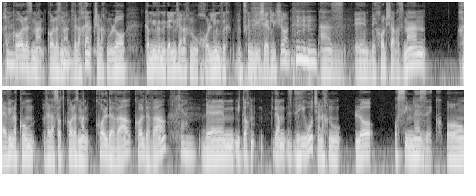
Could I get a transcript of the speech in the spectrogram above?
כן. כל הזמן, כל הזמן. כן. ולכן כשאנחנו לא קמים ומגלים שאנחנו חולים ו- וצריכים להישאר לישון, אז אה, בכל שאר הזמן חייבים לקום ולעשות כל הזמן כל דבר, כל דבר, כן. מתוך גם זהירות שאנחנו לא עושים נזק, או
